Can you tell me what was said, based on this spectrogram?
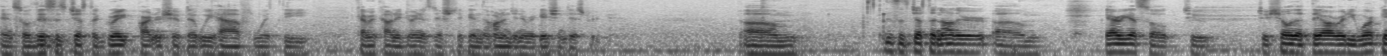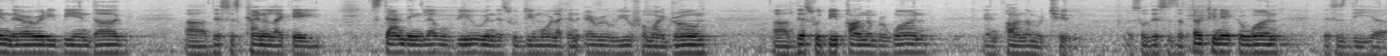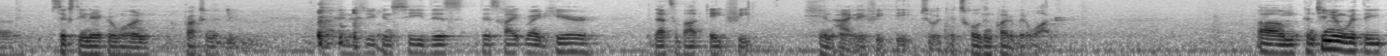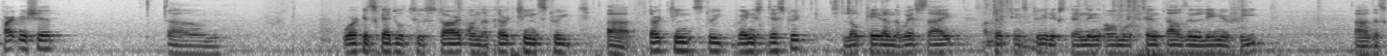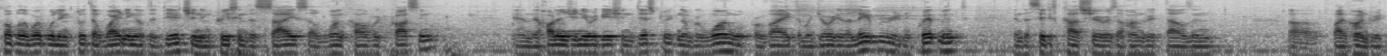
And so this is just a great partnership that we have with the Cameron County Drainage District and the Harlingen Irrigation District. Um, This is just another um, area, so to, to show that they're already working, they're already being dug. Uh, This is kind of like a standing level view, and this would be more like an aerial view from our drone. Uh, This would be pond number one and pond number two. So this is the 13 acre one, this is the 16 acre one approximately. And as you can see, this, this height right here, that's about eight feet in height, eight feet deep, so it- it's holding quite a bit of water. Um, Continuing with the partnership, um, work is scheduled to start on the 13th Street, uh, 13th Street Drainage District, located on the west side of 13th Street, extending almost 10,000 linear feet. Uh, The scope of the work will include the widening of the ditch and increasing the size of one culvert crossing. And the Harlingen Irrigation District, number one, will provide the majority of the labor and equipment, and the city's cost share is $100,500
